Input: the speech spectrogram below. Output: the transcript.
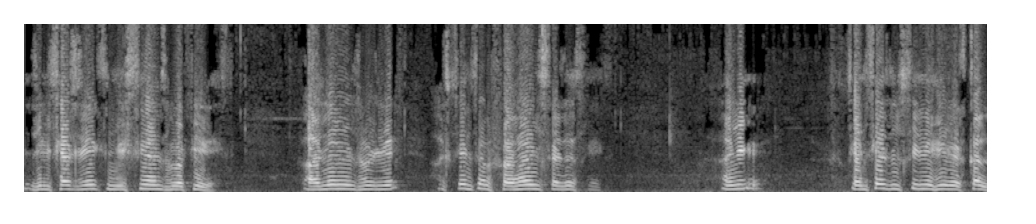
देशातले एक निष्णात वकील आहेत पार्लमेंटमधले अत्यंत प्रभावी सदस्य आहेत. आणि त्यांच्या दृष्टीने ही रक्कम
